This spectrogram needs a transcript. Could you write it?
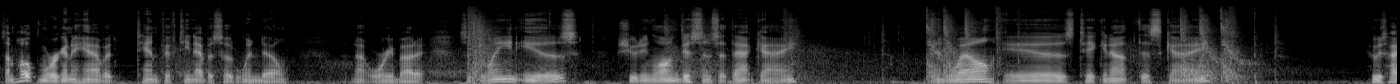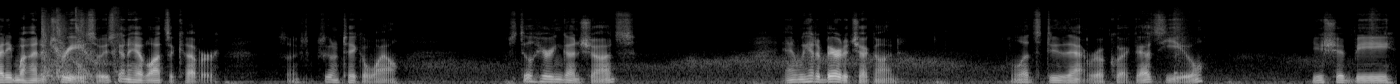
So I'm hoping we're going to have a 10 15 episode window. Not worry about it. So Dwayne is shooting long distance at that guy. And well is taking out this guy who's hiding behind a tree. So he's going to have lots of cover. So it's going to take a while. Still hearing gunshots. And we had a bear to check on. Let's do that real quick. That's you. You should be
